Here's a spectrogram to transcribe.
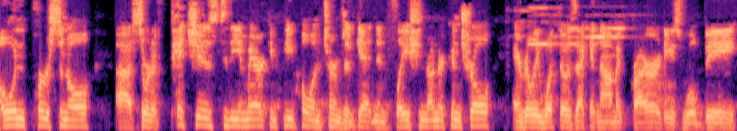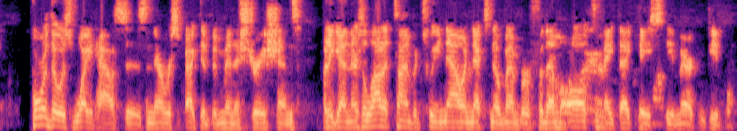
own personal uh, sort of pitches to the American people in terms of getting inflation under control, and really what those economic priorities will be for those White Houses and their respective administrations. But again, there's a lot of time between now and next November for them all to make that case to the American people.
